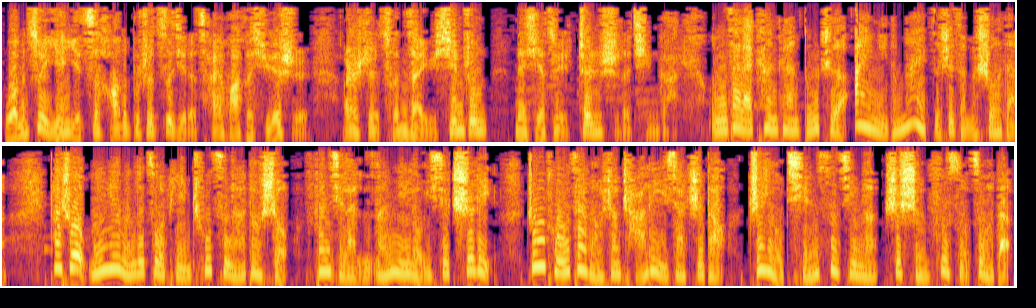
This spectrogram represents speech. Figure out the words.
我们最引以自豪的不是自己的才华和学识，而是存在于心中那些最真实的情感。我们再来看看读者爱你的麦子是怎么说的。他说：“文言文的作品初次拿到手，翻起来难免有一些吃力。中途在网上查了一下，知道只有前四季呢是沈复所做的，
